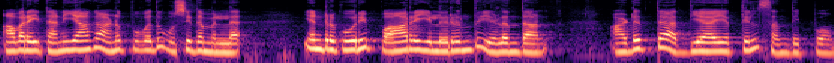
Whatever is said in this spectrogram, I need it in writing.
அவரை தனியாக அனுப்புவது உசிதமில்லை என்று கூறி பாறையிலிருந்து எழுந்தான். அடுத்த அத்தியாயத்தில் சந்திப்போம்.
